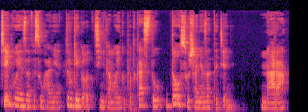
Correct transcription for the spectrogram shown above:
Dziękuję za wysłuchanie drugiego odcinka mojego podcastu. Do usłyszenia za tydzień. Nara.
